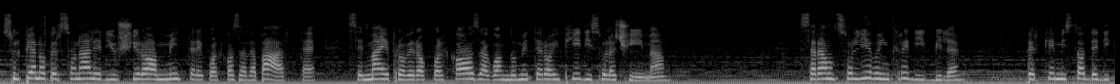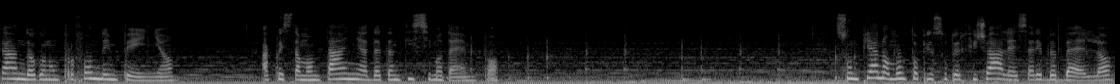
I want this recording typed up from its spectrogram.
Sul piano personale riuscirò a mettere qualcosa da parte, se mai proverò qualcosa quando metterò i piedi sulla cima. Sarà un sollievo incredibile, perché mi sto dedicando con un profondo impegno a questa montagna da tantissimo tempo. Su un piano molto più superficiale sarebbe bello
